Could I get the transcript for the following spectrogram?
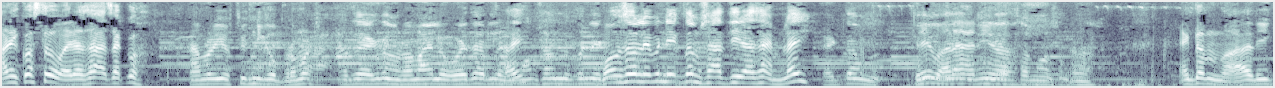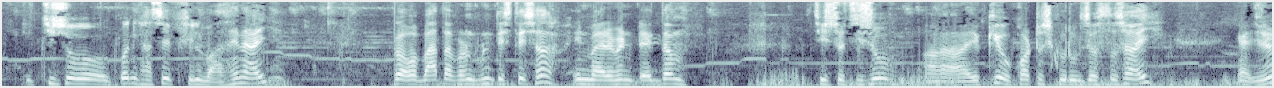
अनि कस्तो भइरहेछ आजको हाम्रो यो पिकनिकको भ्रमण? आज एकदम रमाइलो वेदरले है? मौसमले पनि एकदम साथ दिइरहेछ हामीलाई? एकदम। त्यही भएर अनि एकदम अलिक चिसो पनि खासै फिल भएको छैन है अब वातावरण पनि त्यस्तै छ इन्भाइरोमेन्ट एकदम चिसो चिसो यो के हो कटुस कुरुक जस्तो छ है यहाँनिर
